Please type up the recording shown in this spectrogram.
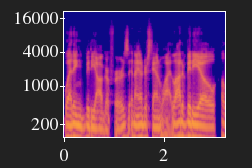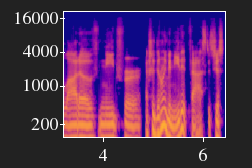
wedding videographers, and I understand why. A lot of video, a lot of need for actually they don't even need it fast. It's just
